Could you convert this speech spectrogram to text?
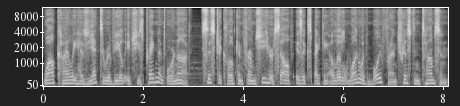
While Kylie has yet to reveal if she's pregnant or not, Sister Khloe confirmed she herself is expecting a little one with boyfriend Tristan Thompson.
